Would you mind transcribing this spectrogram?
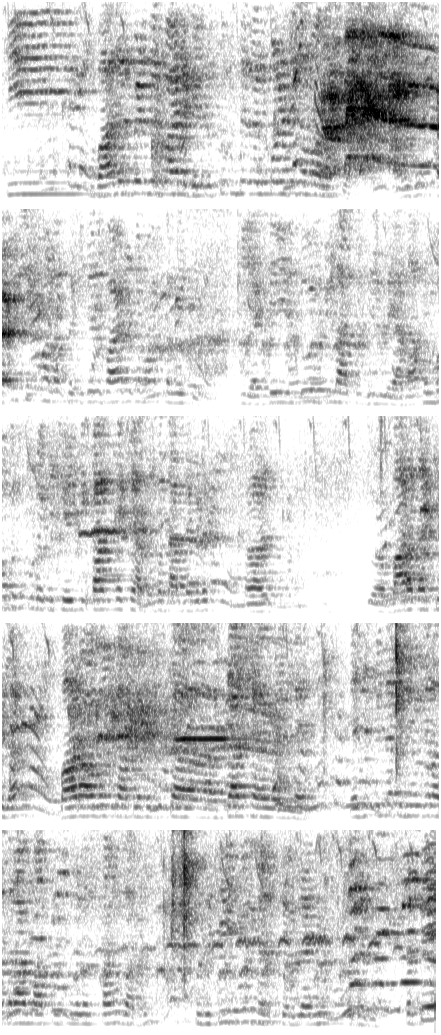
की बाजारपेठ जर पाहायला गेलं तर तुमचं जर क्वालिटीचा माल असतो आणि जर खात्रीशीर माल असतं की त्याचा बायोडाटा मागचा मिळतो की याची दोन किलो आता दिलेले आता आपण बघूच पुढे की शेळीची कास कशी आहे. जसं आपल्याकडे बारा तारखेला बारा ऑगस्टला आपल्याकडे चा- चार शाळा त्याच्या पिल्ल्याचं नियोजन आता राम आपण तुम्हाला सांगू आपण तुझी आणि तर ते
